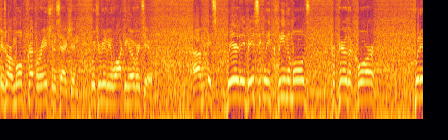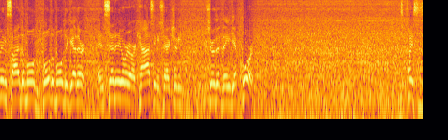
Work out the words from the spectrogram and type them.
is our mold preparation section, which we're going to be walking over to. Um, it's where they basically clean the molds, prepare the core, put them inside the mold, bolt the mold together, and send it over to our casting section so that they can get poured. this place is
